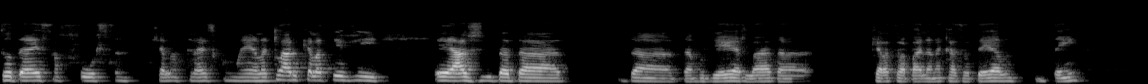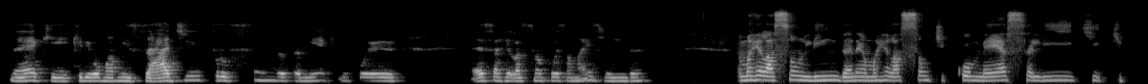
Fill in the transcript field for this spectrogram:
toda essa força que ela traz com ela. Claro que ela teve é, a ajuda da, da, da mulher lá, da, que ela trabalha na casa dela um tempo, né? que criou uma amizade profunda também. Aquilo foi essa relação a coisa mais linda. É uma relação linda, né? Uma relação que começa ali, que, que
